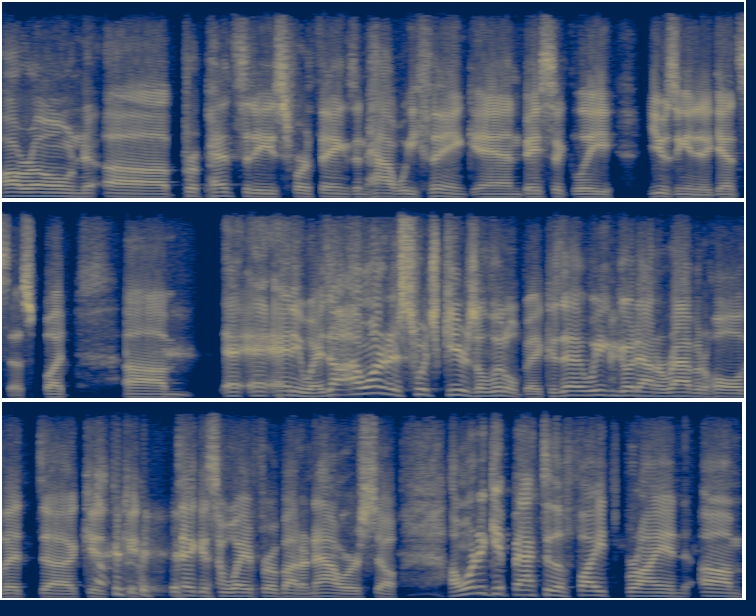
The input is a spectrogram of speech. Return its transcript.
our own uh, propensities for things and how we think, and basically using it against us. But um, a- anyways, I wanted to switch gears a little bit because uh, we can go down a rabbit hole that uh, could, could take us away for about an hour or so. I want to get back to the fights, Brian. Um,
